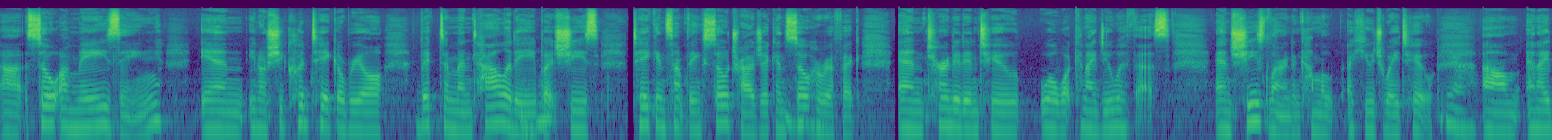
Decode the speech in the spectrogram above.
uh, so amazing in you know she could take a real victim mentality mm-hmm. but she's taken something so tragic and mm-hmm. so horrific and turned it into well what can i do with this and she's learned and come a, a huge way too yeah. Um, and I,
